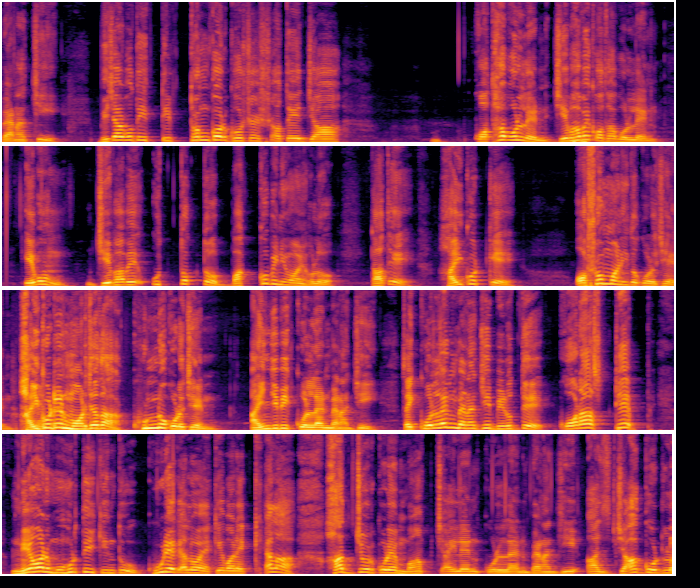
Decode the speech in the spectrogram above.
ব্যানার্জি। বিচারপতি তীর্থঙ্কর ঘোষের সাথে যা কথা বললেন, যেভাবে কথা বললেন এবং যেভাবে উত্তক্ত বাক্য বিনিময় হলো, তাতে হাইকোর্টকে অসম্মানিত করেছেন। হাইকোর্টের মর্যাদা ক্ষুণ্ণ করেছেন আইনজীবী কল্যাণ ব্যানার্জি। তাই কল্যাণ ব্যানার্জির বিরুদ্ধে কড়া স্টেপ নেওয়ার মুহূর্তেই কিন্তু ঘুরে গেল একেবারে খেলা। হাত জোর করে মাপ চাইলেন কল্যাণ ব্যানার্জি। আজ যা ঘটল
